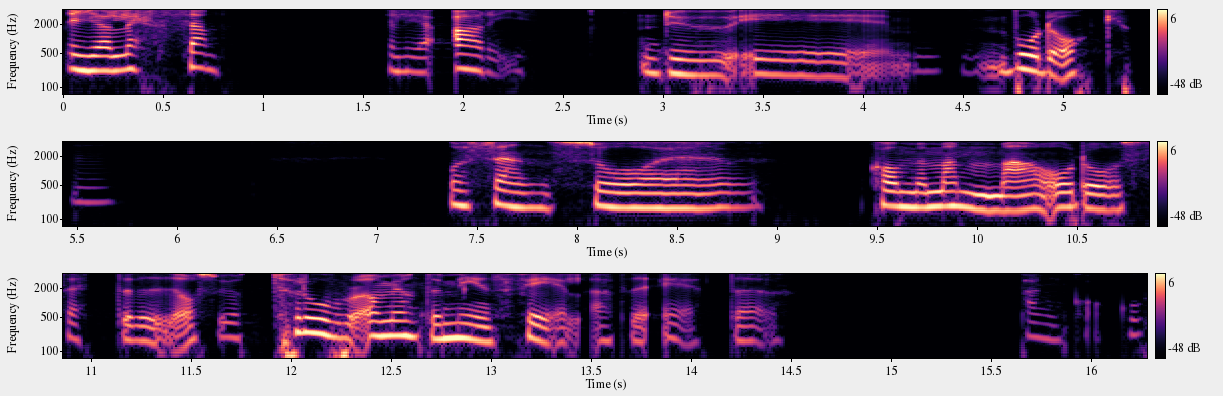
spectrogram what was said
Är jag ledsen? Eller är jag arg? Du är både och. Och sen så eh, kommer mamma och då sätter vi oss. Och jag tror, om jag inte minns fel, att vi äter pannkakor.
